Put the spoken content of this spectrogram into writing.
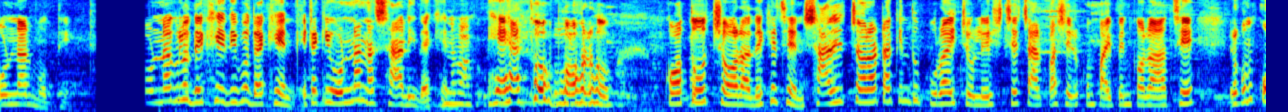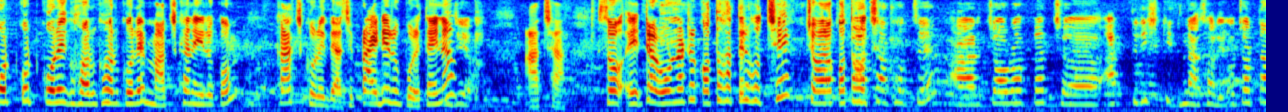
ওড়নার মধ্যে। ওড়নাগুলো দেখিয়ে দিব দেখেন এটা কি ওড়না না শাড়ি দেখেন। এত বড় কত চড়া দেখেছেন? শাড়ির চড়াটা কিন্তু পুরাই চলে এসছে চারপাশে এরকম পাইপেন করা আছে। এরকম কোট কোট করে ঘর ঘর করে মাঝখানে এরকম কাজ করে দেওয়া আছে প্রাইডের উপরে তাই না? আচ্ছা। সো এটার ওড়নাটার কত হাতের হচ্ছে? চড়া কত হচ্ছে? হাত হচ্ছে আর চওড়া আপনার আটত্রিশ না সরি চড়টা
